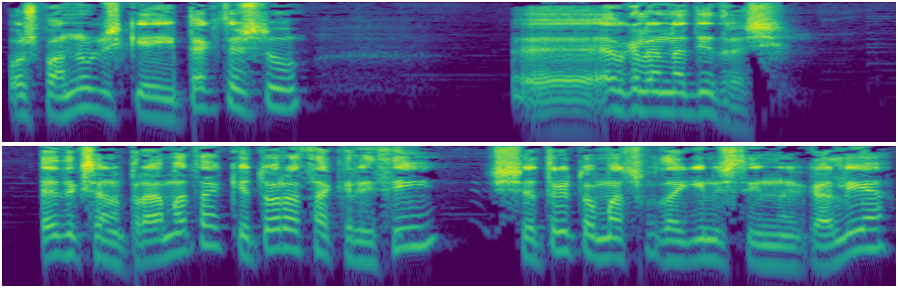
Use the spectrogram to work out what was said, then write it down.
ο Σπανούλης και οι παίκτες του ε, έβγαλαν αντίδραση. Έδειξαν πράγματα και τώρα θα κρυθεί σε τρίτο μάτσο που θα γίνει στην Γαλλία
